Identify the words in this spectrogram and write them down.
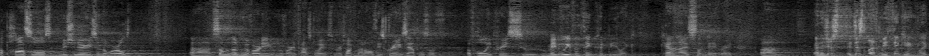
apostles and missionaries in the world. Uh, some of them who have, already, who have already passed away. So we were talking about all these great examples of, of holy priests who, who maybe we even think could be like canonized someday, right? Um, and it just, it just left me thinking, like,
